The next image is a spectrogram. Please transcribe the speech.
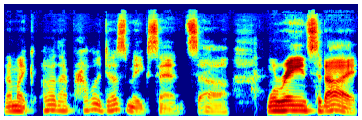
And I'm like, oh, that probably does make sense. Uh, Moiraine Sedai.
